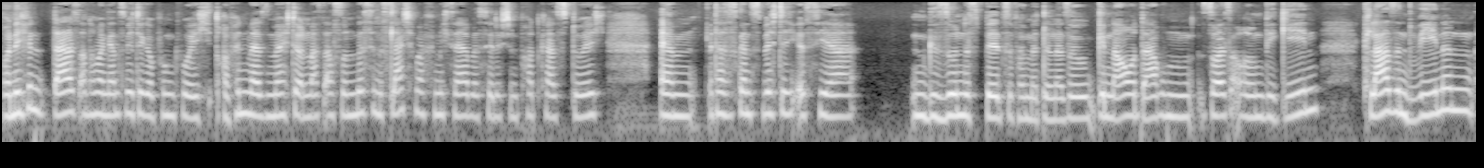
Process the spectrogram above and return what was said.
Und ich finde, da ist auch nochmal ein ganz wichtiger Punkt, wo ich darauf hinweisen möchte und was auch so ein bisschen, das ich mal für mich selber ist hier durch den Podcast durch, ähm, dass es ganz wichtig ist, hier ein gesundes Bild zu vermitteln. Also genau darum soll es auch irgendwie gehen. Klar sind Venen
